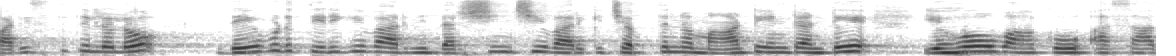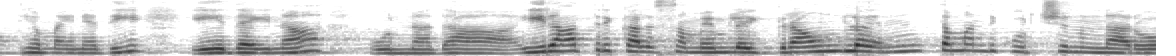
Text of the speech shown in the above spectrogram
పరిస్థితులలో దేవుడు తిరిగి వారిని దర్శించి వారికి చెప్తున్న మాట ఏంటంటే యహోవాకు అసాధ్యమైనది ఏదైనా ఉన్నదా? ఈ రాత్రి కాల సమయంలో ఈ గ్రౌండ్లో ఎంతమంది కూర్చుని ఉన్నారో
